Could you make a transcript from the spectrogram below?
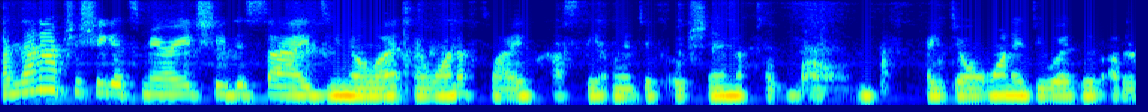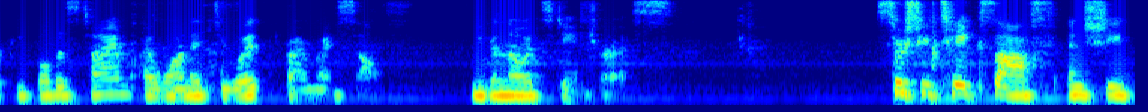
And then after she gets married, she decides, you know what? I want to fly across the Atlantic Ocean alone. I don't want to do it with other people this time. I want to do it by myself, even though it's dangerous. So she takes off and she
